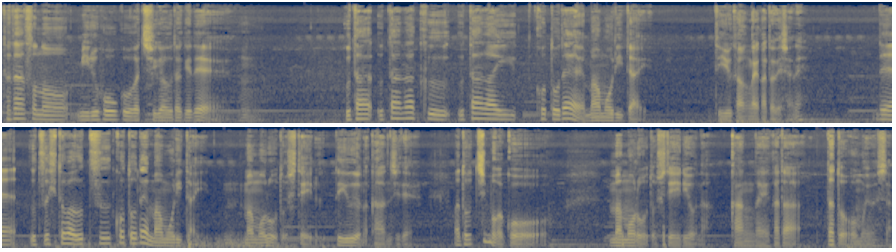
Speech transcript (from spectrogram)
ただその見る方向が違うだけで、うん、打た打たなく打たないことで守りたいっていう考え方でしたね。で打つ人は打つことで守りたい、うん、守ろうとしているっていうような感じで、まあ、どっちもがこう守ろうとしているような考え方だと思いました。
